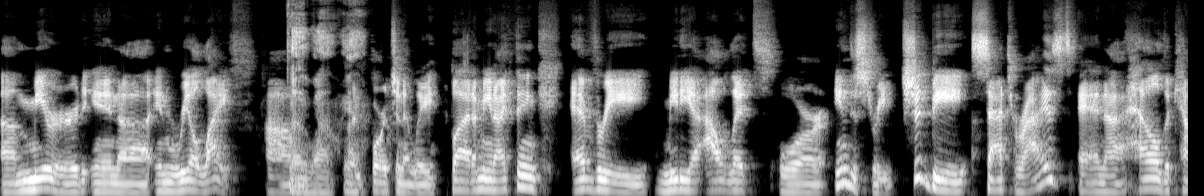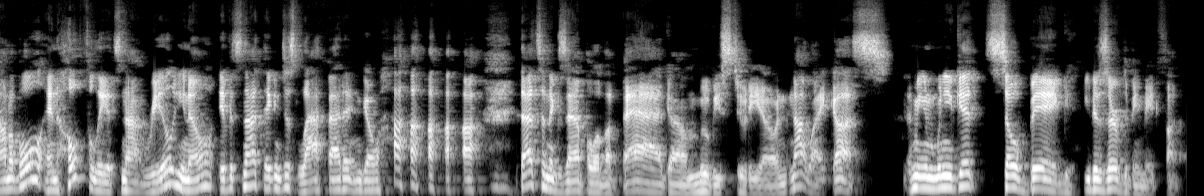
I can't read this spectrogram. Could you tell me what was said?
uh, mirrored in uh, in real life. Um, oh, wow. Yeah. Unfortunately. But I mean, I think every media outlet or industry should be satirized and uh, held accountable. And hopefully it's not real. You know, if it's not, they can just laugh at it and go, ha ha ha ha. ha. That's an example of a bad um, movie studio and not like us. I mean, when you get so big, you deserve to be made fun of.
